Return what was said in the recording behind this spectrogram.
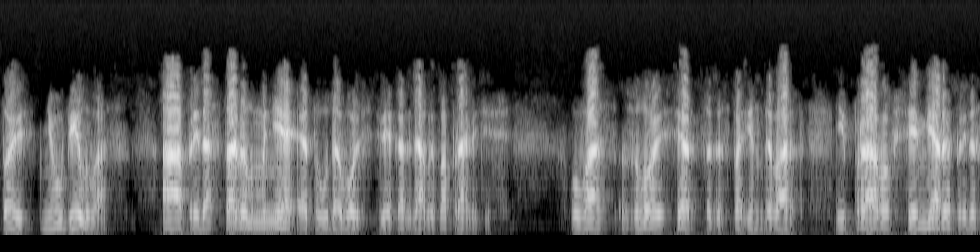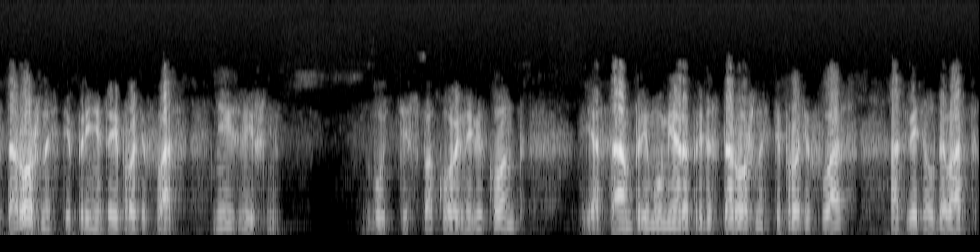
то есть не убил вас, а предоставил мне это удовольствие, когда вы поправитесь. У вас злое сердце, господин Девард, и право все меры предосторожности, принятые против вас, не излишни. Будьте спокойны, Виконт, я сам приму меры предосторожности против вас, — ответил Девард.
